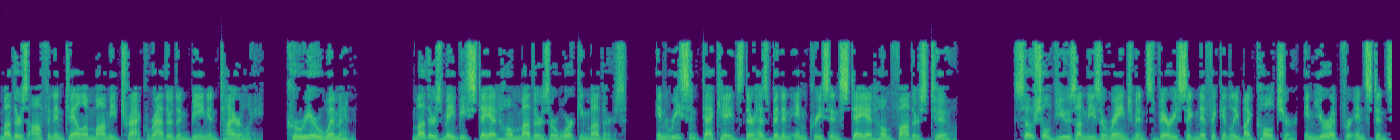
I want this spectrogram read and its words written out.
mothers often entail a mommy track rather than being entirely career women. Mothers may be stay-at-home mothers or working mothers. In recent decades there has been an increase in stay-at-home fathers too. Social views on these arrangements vary significantly by culture. In Europe, for instance,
